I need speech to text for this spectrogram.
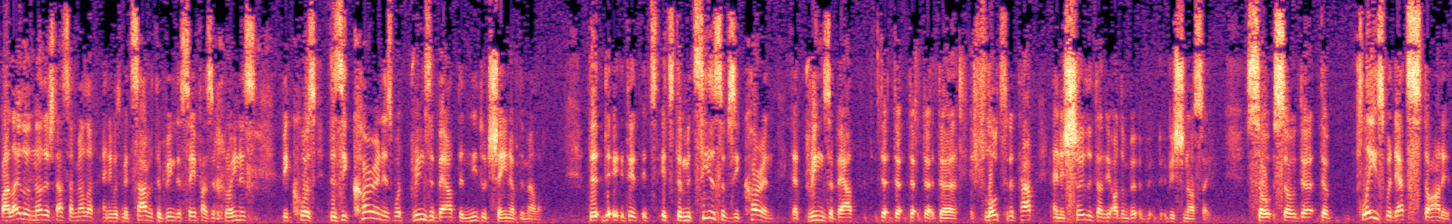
Balaylo Nodash Melech, and he was mitzvah to bring the Sefer Zechronis because the Zikaron is what brings about the Nidut Shein of the Melech. The, the, the, it's, it's the Mitzias of Zikaron that brings about the, the, the, the, the, it floats to the top, and is shoylit on the Adam Bishnasai. So, so the, the place where that started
